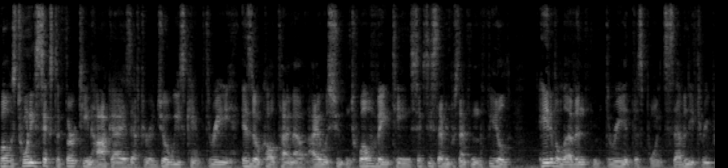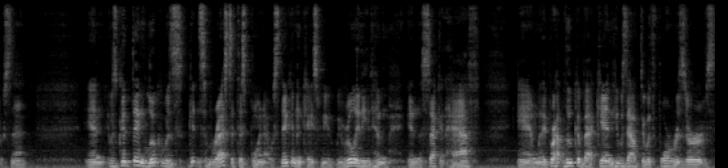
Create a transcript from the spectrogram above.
Well, it was 26 to 13 Hawkeyes after a Joe Wieskamp three. Izzo called timeout. Iowa was shooting 12 of 18, 67% from the field, 8 of 11 from three at this point, 73%. And it was a good thing Luka was getting some rest at this point. I was thinking in case we, we really need him in the second half. And when they brought Luka back in, he was out there with four reserves.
